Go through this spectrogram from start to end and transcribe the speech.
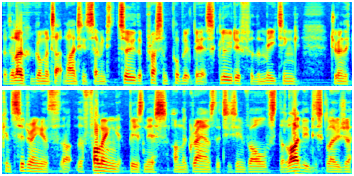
of the Local Government Act 1972, the press and public be excluded for the meeting during the considering of th- the following business on the grounds that it involves the likely disclosure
